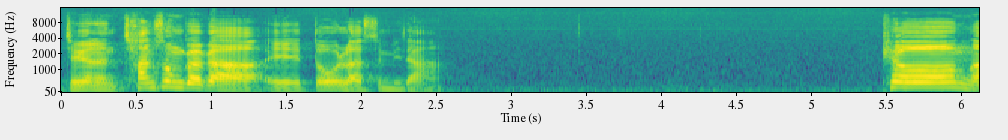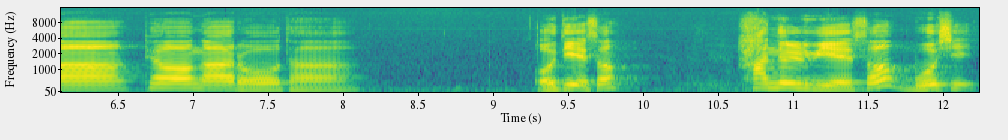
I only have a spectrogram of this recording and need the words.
제가는 찬송가가 예, 떠올랐습니다. 평화 평화로다. 어디에서? 하늘 위에서 무엇이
